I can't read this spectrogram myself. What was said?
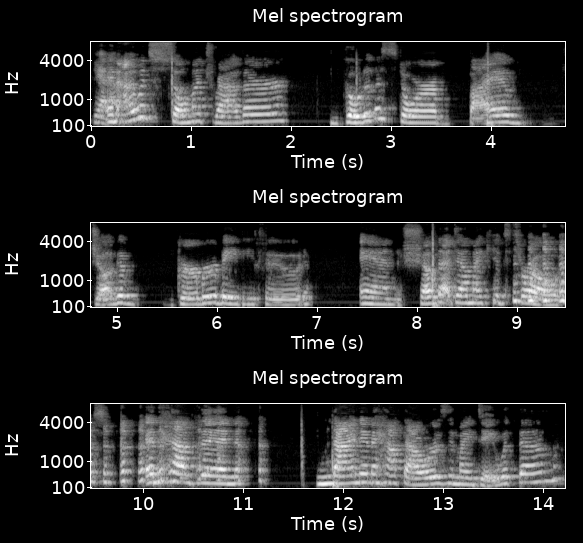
Yeah. And I would so much rather go to the store, buy a jug of Gerber baby food, and shove that down my kid's throat, and have then nine and a half hours in my day with them,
